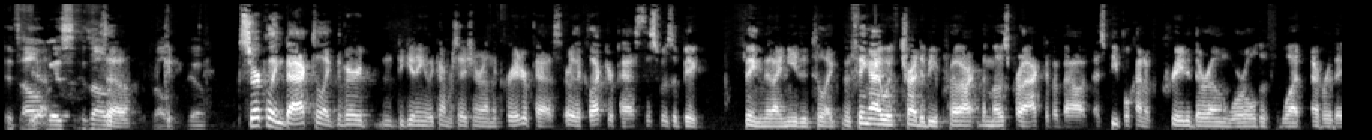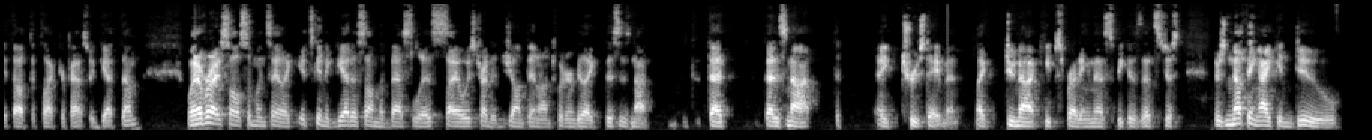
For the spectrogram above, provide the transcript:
it's always yeah. it's always so, yeah. Circling back to like the very beginning of the conversation around the creator pass or the collector pass. This was a big thing that I needed to like the thing I would try to be pro, the most proactive about as people kind of created their own world of whatever they thought the collector pass would get them. Whenever I saw someone say like it's going to get us on the best lists, I always try to jump in on Twitter and be like, this is not that that is not a true statement. Like, do not keep spreading this because that's just there's nothing I can do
